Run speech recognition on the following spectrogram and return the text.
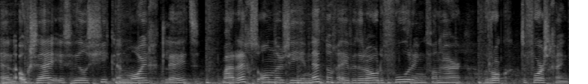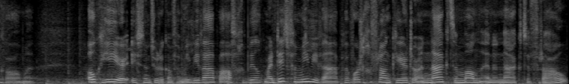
En ook zij is heel chic en mooi gekleed. Maar rechtsonder zie je net nog even de rode voering van haar rok tevoorschijn komen. Ook hier is natuurlijk een familiewapen afgebeeld. Maar dit familiewapen wordt geflankeerd door een naakte man en een naakte vrouw.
